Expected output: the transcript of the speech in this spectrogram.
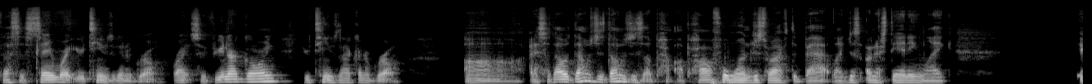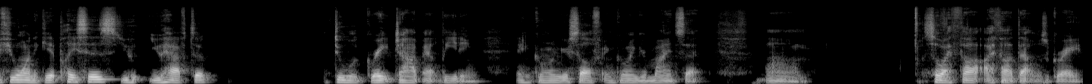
that's the same rate your team's going to grow, right? So if you're not growing, your team's not going to grow. Uh, and so that was that was just that was just a, a powerful one, just right off the bat. Like just understanding, like if you want to get places, you you have to do a great job at leading and growing yourself and growing your mindset. Um, so I thought I thought that was great,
